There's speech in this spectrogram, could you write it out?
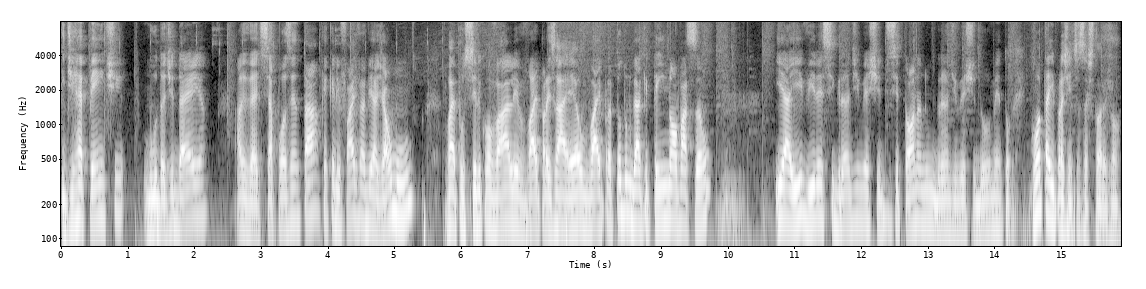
e de repente muda de ideia, ao invés de se aposentar, o que, é que ele faz? Vai viajar o mundo, vai para o Silicon Valley, vai para Israel, vai para todo lugar que tem inovação e aí vira esse grande investidor, se torna um grande investidor, mentor. Conta aí pra gente essa história, João.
